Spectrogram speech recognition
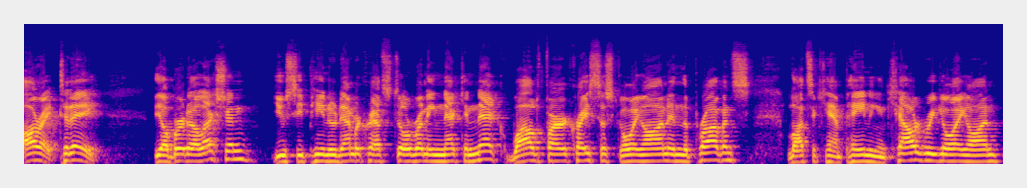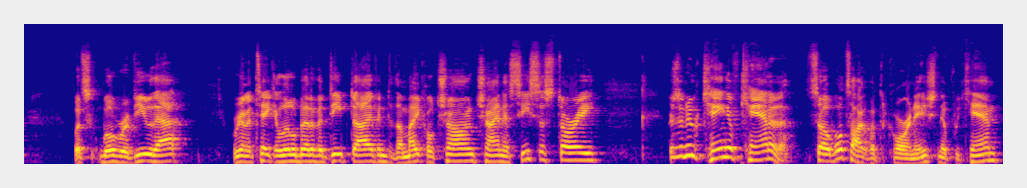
All right, today, the Alberta election, UCP New Democrats still running neck and neck, wildfire crisis going on in the province, lots of campaigning in Calgary going on. Let's, we'll review that. We're going to take a little bit of a deep dive into the Michael Chong China CSIS story. There's a new king of Canada, so we'll talk about the coronation if we can.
